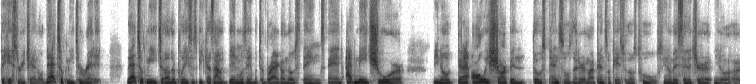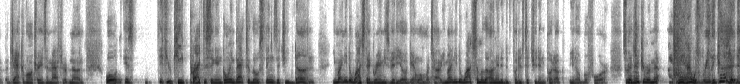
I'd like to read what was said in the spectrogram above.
the History Channel. That took me to Reddit that took me to other places because I then was able to brag on those things. And I've made sure, you know, that I always sharpen those pencils that are in my pencil case or those tools. You know, they say that you're, you know, a, jack of all trades and master of none. Well, is if you keep practicing and going back to those things that you've done, you might need to watch that Grammys video again one more time. You might need to watch some of the unedited footage that you didn't put up, you know, before, so mm-hmm. that you can remember, like, man, I was really good.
